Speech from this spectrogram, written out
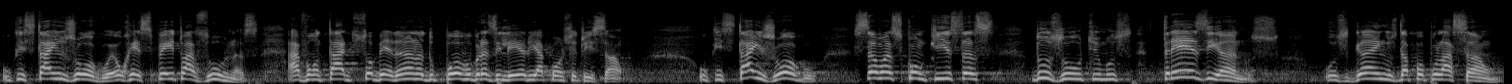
O que está em jogo é o respeito às urnas, à vontade soberana do povo brasileiro e à Constituição. O que está em jogo são as conquistas dos últimos 13 anos, os ganhos da população,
